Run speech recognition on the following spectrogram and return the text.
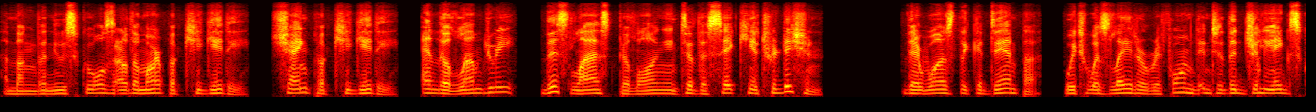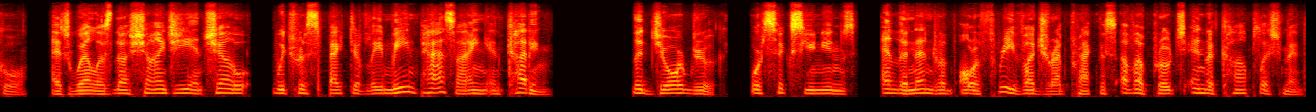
Among the New Schools are the Marpa Kagiti, Shangpa Kagiti, and the Lamdre, this last belonging to the Sakya tradition. There was the Kadampa, which was later reformed into the Jayag school, as well as the Shije and Cho, which respectively mean passing and cutting the Jordruk, or six unions, and the Nyendrub or three Vajra practice of approach and accomplishment,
